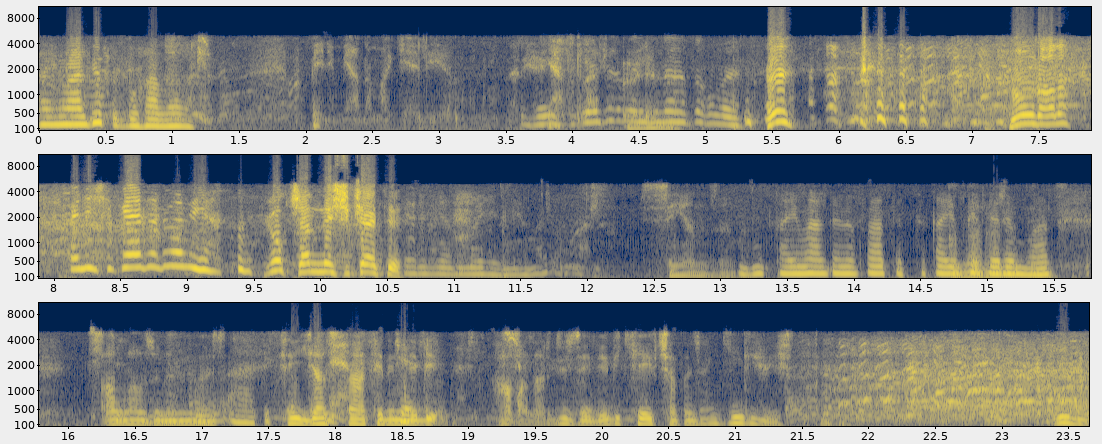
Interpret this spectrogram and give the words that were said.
Da bu hala var. Benim yanıma geliyor. He? ne oldu hala? Beni şikayet etmedi ya. Yok canım ne şikayeti? Benim yanıma geliyorlar onlar. Sizin yanınıza. Kayınvalidem vefat etti. Allah Kayınpederim var. İşte Allah uzun ömür versin. abi, Sen yaz tatilinde bir havalar düzeliyor bir keyif çatacaksın geliyor işte. Geliyor.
